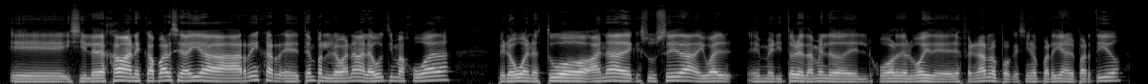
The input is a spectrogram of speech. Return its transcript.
Eh, y si le dejaban escaparse ahí a, a Reinhardt, eh, lo ganaba la última jugada. Pero bueno, estuvo a nada de que suceda. Igual es meritorio también lo del jugador del Boys de, de frenarlo, porque si no perdían el partido.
